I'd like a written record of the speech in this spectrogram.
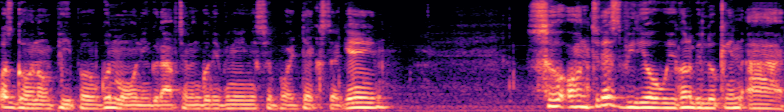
What's going on, people? Good morning, good afternoon, good evening. It's your boy Dexter again. So, on today's video, we're going to be looking at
